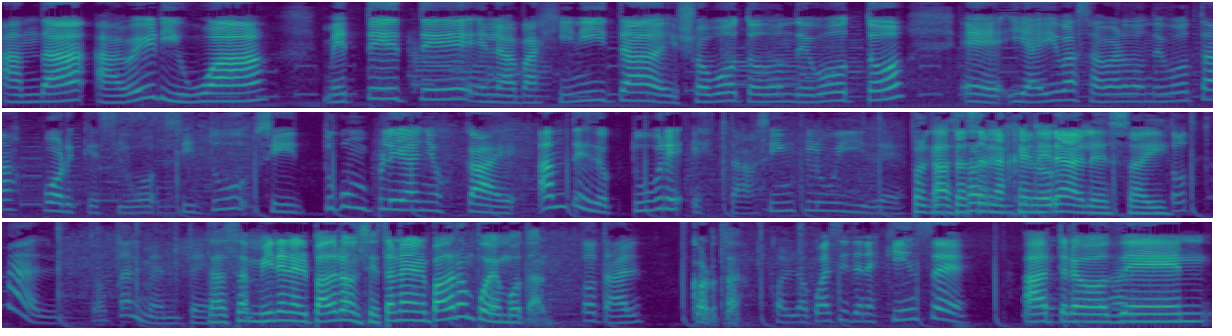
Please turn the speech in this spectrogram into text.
anda, averigua, metete en la paginita de yo voto, dónde voto, eh, y ahí vas a ver dónde votas, porque si, vo- si, tú, si tu cumpleaños cae antes de octubre, estás incluido. Porque estás en las generales ahí. Total, totalmente. Estás- miren el padrón. Si están en el padrón, pueden votar. Total. Corta. Con lo cual, si tenés 15, Atroden.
